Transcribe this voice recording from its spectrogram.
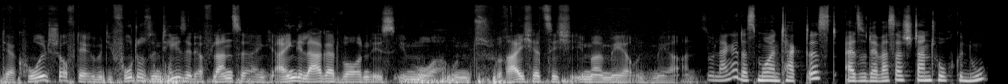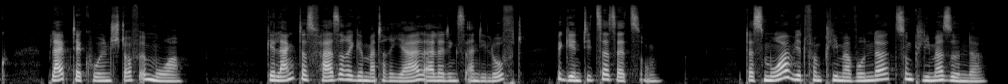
der Kohlenstoff, der über die Photosynthese der Pflanze eigentlich eingelagert worden ist, im Moor und reichert sich immer mehr und mehr an. Solange das Moor intakt ist, also der Wasserstand hoch genug, bleibt der Kohlenstoff im Moor. Gelangt das faserige Material allerdings an die Luft, beginnt die Zersetzung. Das Moor wird vom Klimawunder zum Klimasünder.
